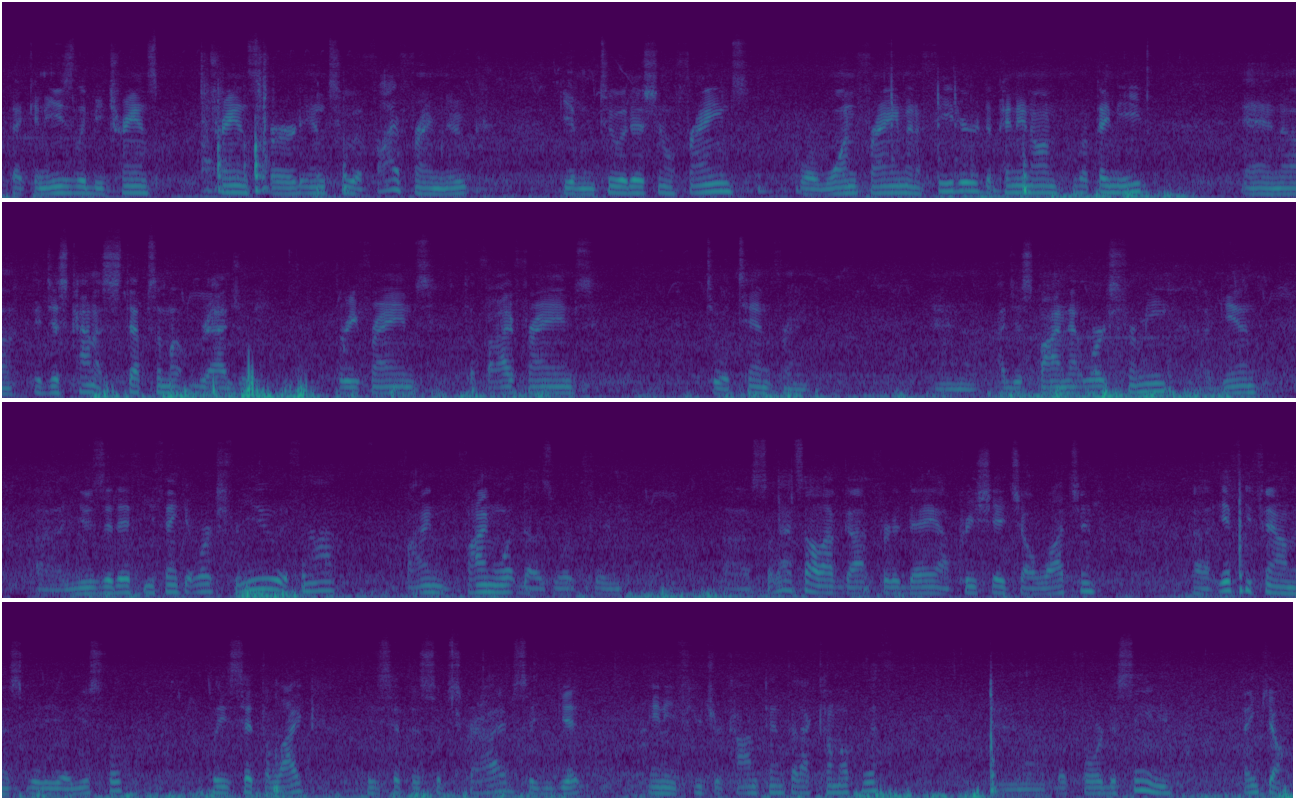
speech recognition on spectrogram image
that can easily be trans transferred into a five frame nuc. Give them two additional frames or one frame and a feeder depending on what they need. And uh, it just kind of steps them up gradually. Three frames to five frames to a 10 frame. And uh, I just find that works for me. Again, uh, use it if you think it works for you. If not, find, find what does work for you. Uh, so that's all I've got for today. I appreciate y'all watching. Uh, if you found this video useful, please hit the like, please hit the subscribe so you get any future content that I come up with. And uh, look forward to seeing you. Thank y'all.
